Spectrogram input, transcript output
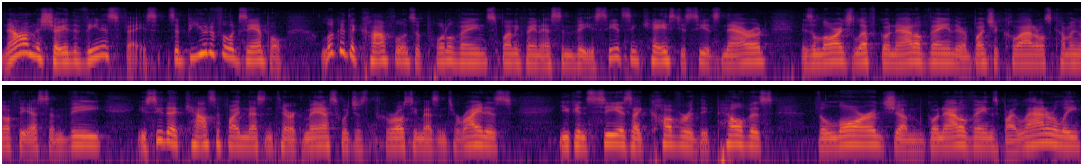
Now I'm going to show you the venous phase. It's a beautiful example. Look at the confluence of portal vein, splenic vein, SMV. You see it's encased, you see it's narrowed. There's a large left gonadal vein. There are a bunch of collaterals coming off the SMV. You see that calcified mesenteric mass, which is sclerosing mesenteritis. You can see as I cover the pelvis, the large um, gonadal veins bilaterally.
